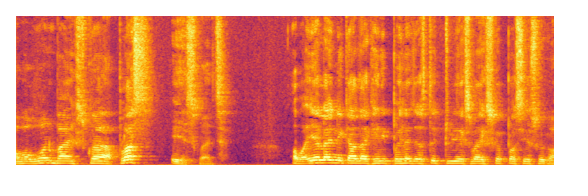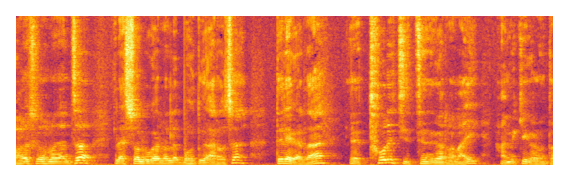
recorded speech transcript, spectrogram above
अब one by square plus a square छ। अब यसलाई निकाल्दाखेरि पहिला जस्तै two x by square plus a स्क्वायरको हर स्क्वायरमा जान्छ यसलाई सल्भ गर्नलाई बहुत गाह्रो छ। त्यसले गर्दा यसलाई थोरै चिज चेन्ज गर्नलाई हामी के गरौँ त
